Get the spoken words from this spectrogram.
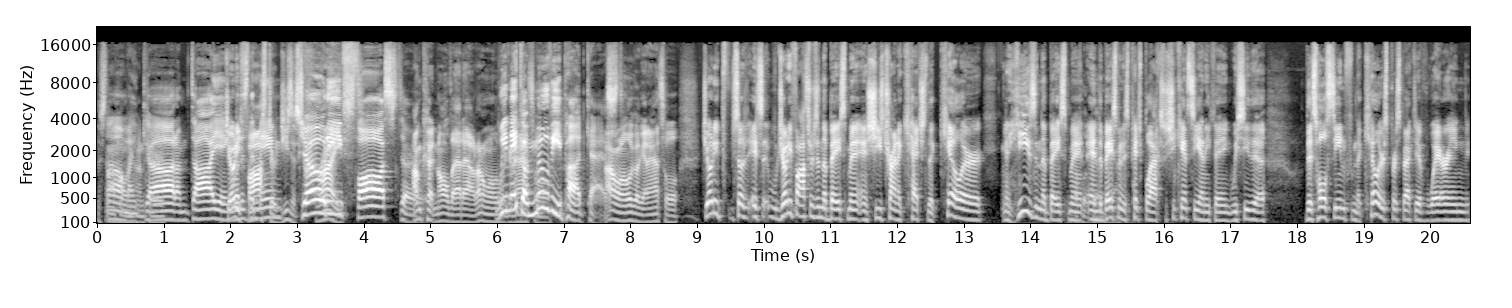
It's not Oh Holly my Hunter. god, I'm dying. Jodie what is Foster, The name? Jesus Jodie Christ. Foster. I'm cutting all that out. I don't want to. we make a movie podcast. I don't want to look like an asshole. Jodie, so it's Jodie Foster's in the basement and she's trying to catch the killer, and he's in the basement, and the basement is pitch black, so she can't see anything. We see the this whole scene from the killer's perspective, wearing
